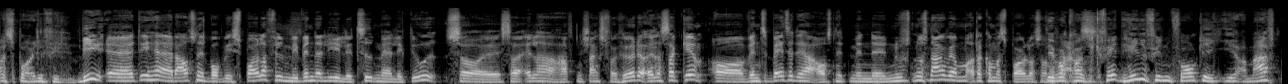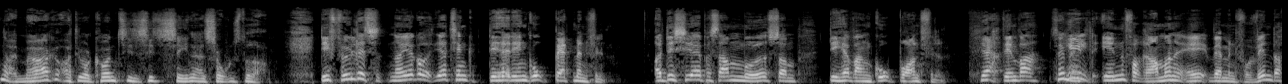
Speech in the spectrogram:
at spoile filmen. Vi, øh, det her er et afsnit, hvor vi spoiler film. Vi venter lige lidt tid med at lægge det ud, så, øh, så alle har haft en chance for at høre det. Og ellers så gem og vend tilbage til det her afsnit. Men øh, nu, nu snakker vi om, at der kommer spoilers Det var konsekvent. Hele filmen foregik i om aftenen og i mørke, og det var kun til de sidste scener, at solen stod op. Det føltes, når jeg, går, jeg tænkte, det her det er en god Batman-film. Og det siger jeg på samme måde, som det her var en god Bond-film. Ja, Den var simpelthen. helt inden for rammerne af, hvad man forventer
